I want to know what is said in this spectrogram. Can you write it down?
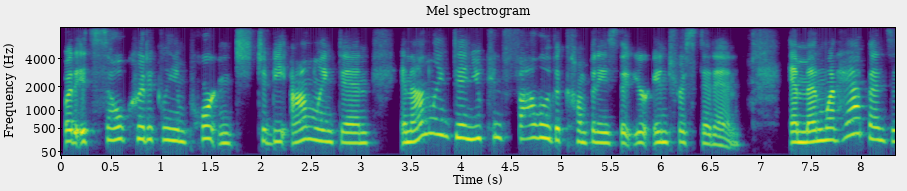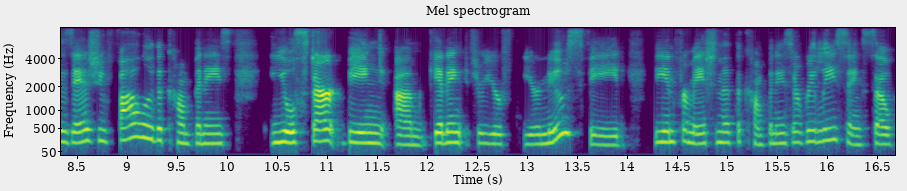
but it's so critically important to be on LinkedIn. And on LinkedIn, you can follow the companies that you're interested in. And then what happens is as you follow the companies, you'll start being um, getting through your your news feed the information that the companies are releasing so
